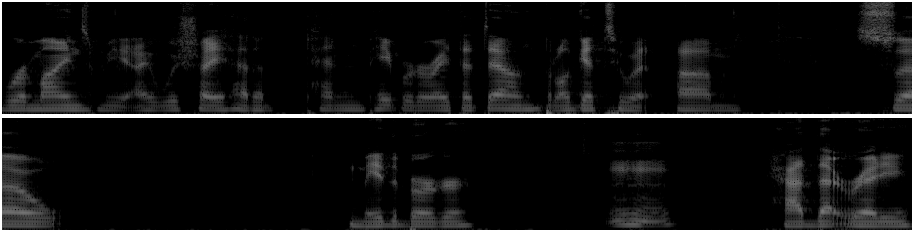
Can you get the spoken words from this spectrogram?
reminds me. I wish I had a pen and paper to write that down, but I'll get to it. Um, so made the burger, mm-hmm. had that ready.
